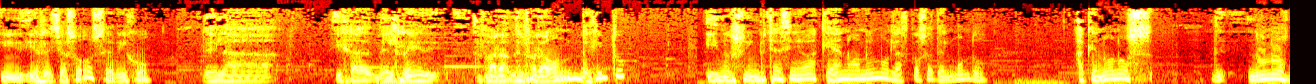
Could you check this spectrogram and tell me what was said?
y, rechazó ser hijo de la hija del rey del faraón de Egipto. Y nos invita el Señor a que ya no amemos las cosas del mundo, a que no nos, no nos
